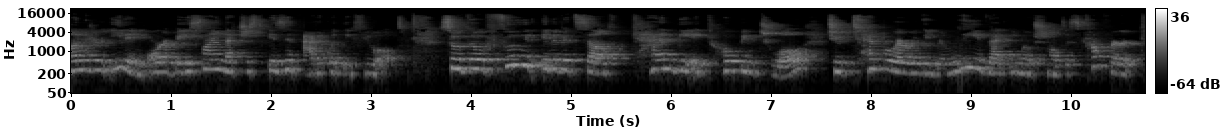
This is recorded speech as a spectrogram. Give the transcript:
under eating or a baseline that just isn't adequately fueled. So though food in of itself can be a coping tool to temporarily relieve that emotional discomfort,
